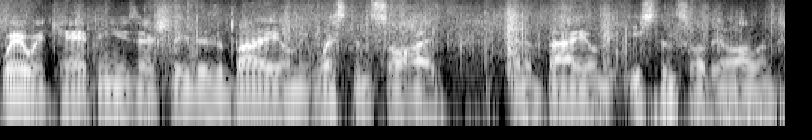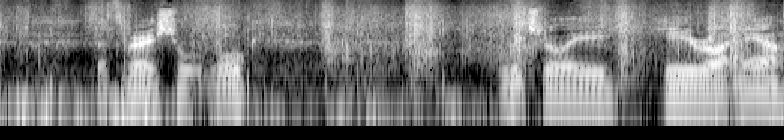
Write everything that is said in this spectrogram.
Where we're camping is actually, there's a bay on the western side and a bay on the eastern side of the island. So it's a very short walk. Literally here right now.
